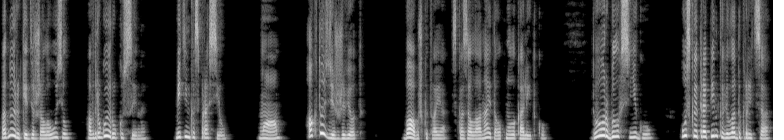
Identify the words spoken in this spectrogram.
в одной руке держала узел, а в другой руку сына. Митенька спросил. «Мам, а кто здесь живет?» «Бабушка твоя», — сказала она и толкнула калитку. Двор был в снегу. Узкая тропинка вела до крыльца.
